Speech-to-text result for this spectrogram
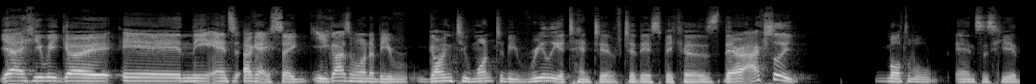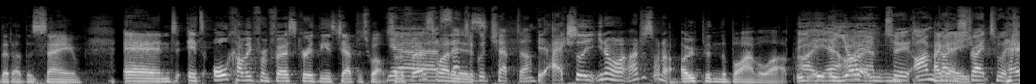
Yeah, here we go in the answer. Okay, so you guys want to be going to want to be really attentive to this because there are actually multiple answers here that are the same, and it's all coming from First Corinthians chapter twelve. so the first one is such a good chapter. Yeah, actually, you know what? I just want to open the Bible up. Oh, yeah, you're- I am too. I'm going straight to it Head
